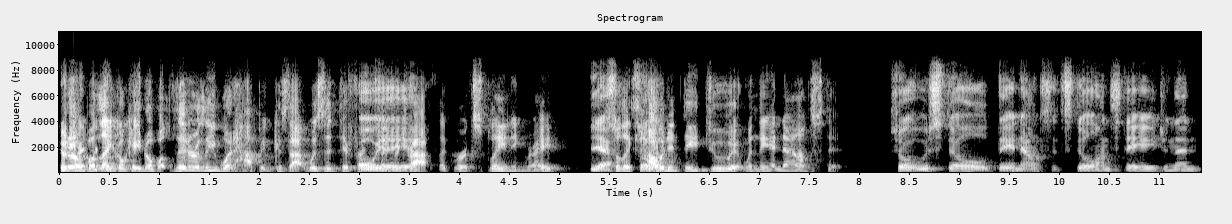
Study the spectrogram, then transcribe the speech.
No, no, I but like okay, no, but literally what happened because that was a different Oh, type yeah, of yeah. draft, like we're explaining, right? Yeah. So like how did they do it when they announced it? So it was still they announced it still on stage, and then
